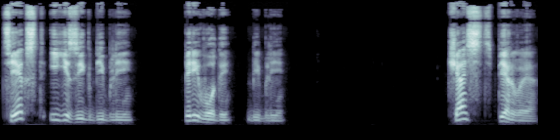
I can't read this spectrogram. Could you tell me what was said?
Текст и язык Библии. Переводы Библии. Часть первая.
